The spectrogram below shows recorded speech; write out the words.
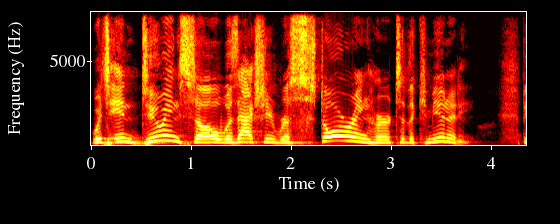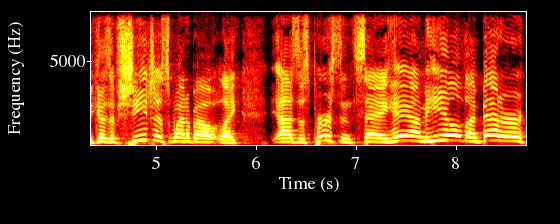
which in doing so was actually restoring her to the community. Because if she just went about like as this person saying, "Hey, I'm healed, I'm better,"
